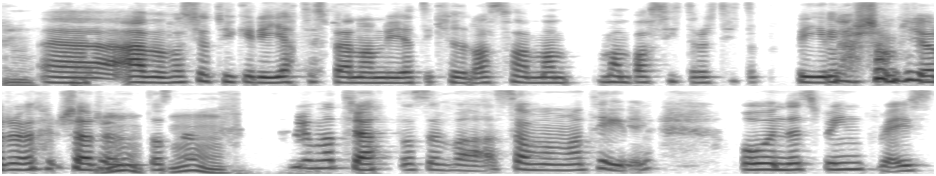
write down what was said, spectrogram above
Mm. Eh, även fast jag tycker det är jättespännande och jättekul, alltså man, man bara sitter och tittar på bilar som gör, kör runt och så Mm, mm. blir man trött och så bara somnar man till. Och under ett sprintrace,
